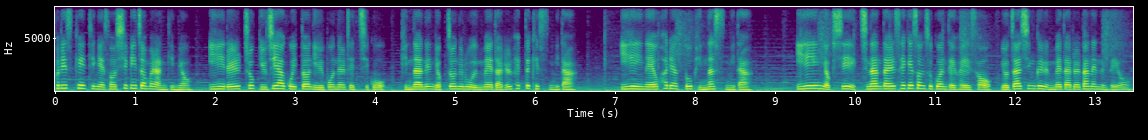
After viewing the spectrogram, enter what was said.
프리스케이팅에서 12점을 안기며 2위를 쭉 유지하고 있던 일본을 제치고 빛나는 역전으로 은메달을 획득했습니다. 이혜인의 활약도 빛났습니다. 이혜인 역시 지난달 세계선수권 대회에서 여자 싱글 은메달을 따냈는데요.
